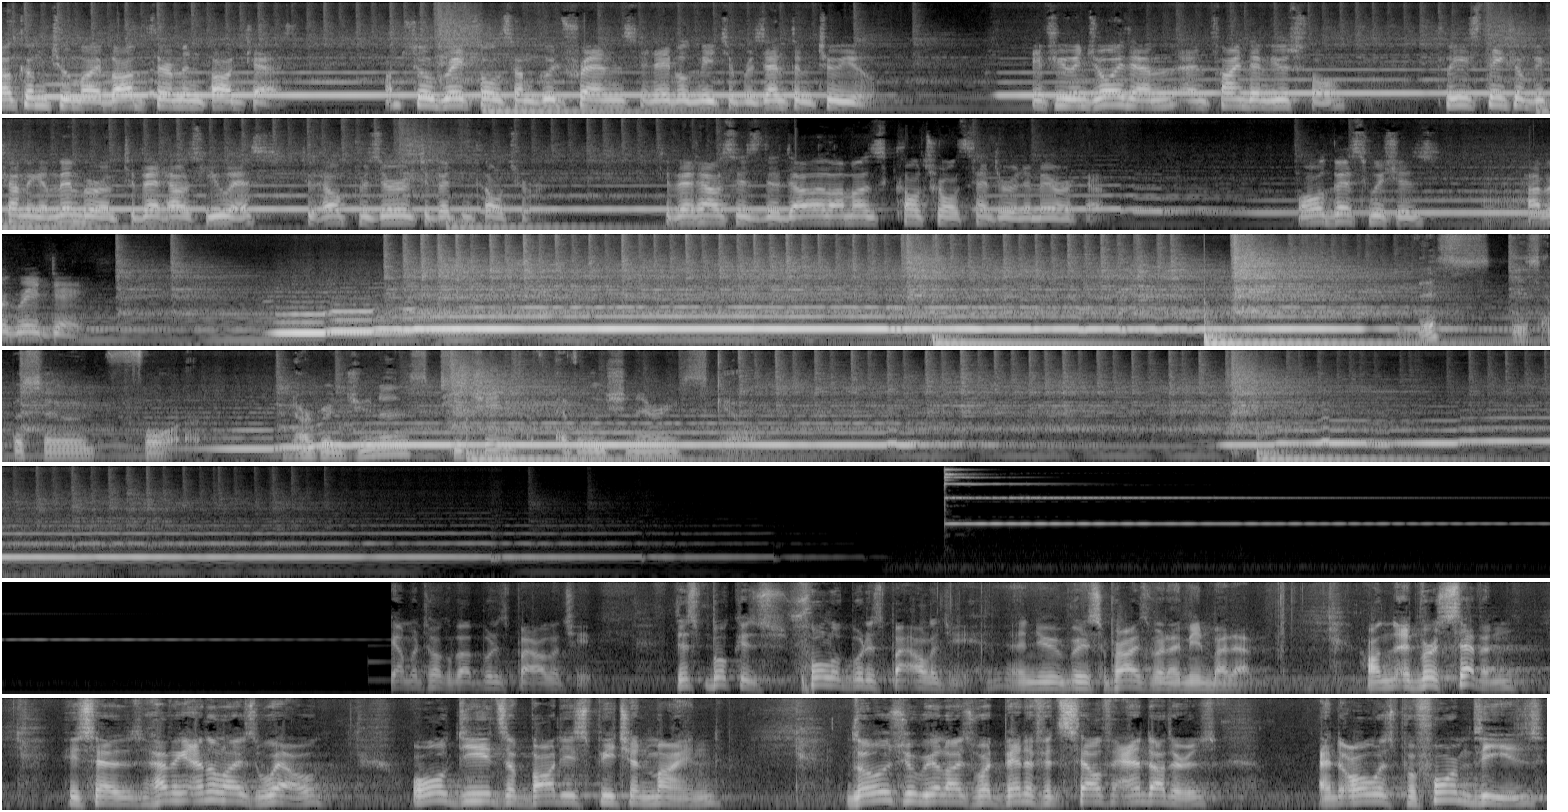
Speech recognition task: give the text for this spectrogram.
Welcome to my Bob Thurman podcast. I'm so grateful some good friends enabled me to present them to you. If you enjoy them and find them useful, please think of becoming a member of Tibet House US to help preserve Tibetan culture. Tibet House is the Dalai Lama's cultural center in America. All best wishes. Have a great day. Episode 4 Nagarjuna's Teaching of Evolutionary Skill. I'm going to talk about Buddhist biology. This book is full of Buddhist biology, and you'll be surprised what I mean by that. On, at verse 7, he says, Having analyzed well all deeds of body, speech, and mind, those who realize what benefits self and others and always perform these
